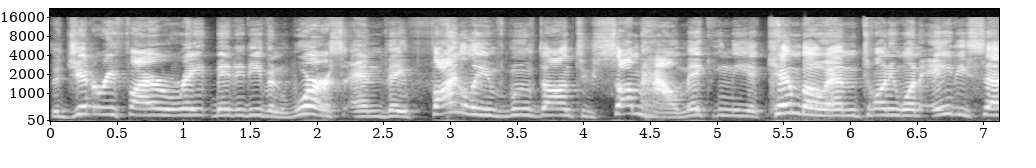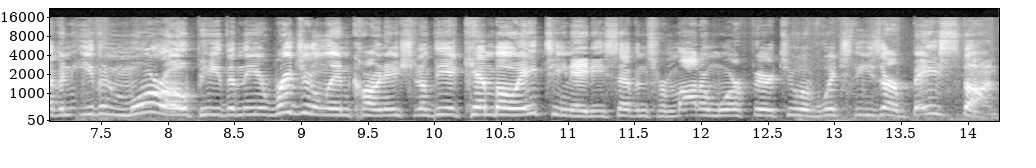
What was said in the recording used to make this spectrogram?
the jittery fire rate made it even worse, and they finally moved on to somehow making the Akimbo M2187 even more OP than the original incarnation of the Akimbo 1887s from Modern Warfare 2, of which these are based on.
